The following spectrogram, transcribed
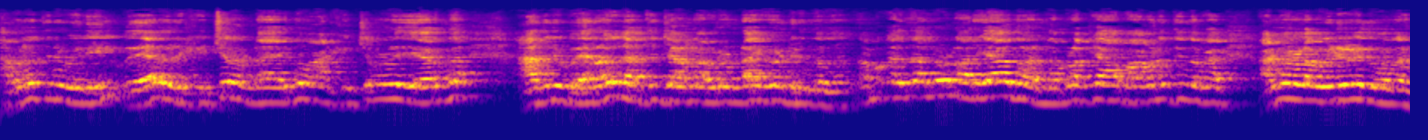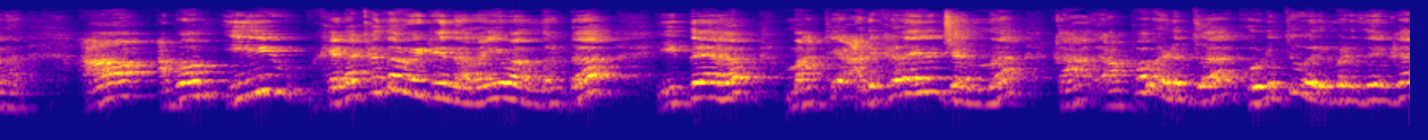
ഭവനത്തിന് വെളിയിൽ വേറൊരു കിച്ചൺ ഉണ്ടായിരുന്നു. ആ കിച്ചണോട് ചേർന്ന് അതിന് വിറവ് കത്തിച്ചാണ് അവർ ഉണ്ടാക്കിക്കൊണ്ടിരുന്നത് നമുക്കത് നല്ലോണം അറിയാവുന്നതാണ്. നമ്മളൊക്കെ ആ ഭവനത്തിൽ നിന്നൊക്കെ അങ്ങനെയുള്ള വീടുകളിൽ വന്നതാണ്. ആ അപ്പം ഈ കിടക്കുന്ന വീട്ടിൽ നിന്ന് ഇറങ്ങി വന്നിട്ട് ഇദ്ദേഹം മറ്റേ അടുക്കളയിൽ ചെന്ന് അപ്പം എടുത്ത് കൊടുത്തു വരുമ്പോഴത്തേക്ക്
